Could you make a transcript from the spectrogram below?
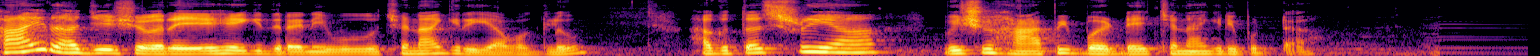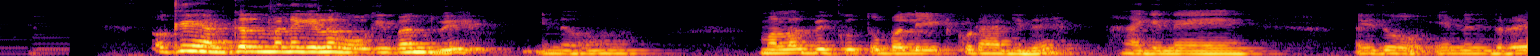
ಹಾಯ್ ರಾಜೇಶ್ ಅವರೇ, ಹೇಗಿದ್ದೀರಾ ನೀವು? ಚೆನ್ನಾಗಿರಿ ಯಾವಾಗಲೂ? ಹಾಗೂ Tashriya wish you happy birthday ಚೆನ್ನಾಗಿರಿ ಪುಟ್ಟ. ಓಕೆ ಅಂಕಲ್ ಮನೆಗೆಲ್ಲ ಹೋಗಿ ಬಂದ್ವಿ. ಇನ್ನು ಮಲಗಬೇಕು ತುಂಬ ಲೇಟ್ ಕೂಡ ಆಗಿದೆ. ಹಾಗೆಯೇ ಇದು ಏನಂದರೆ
